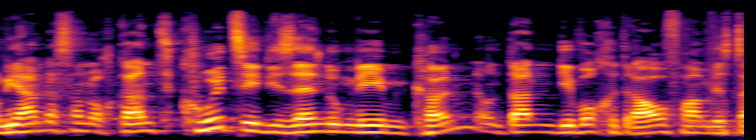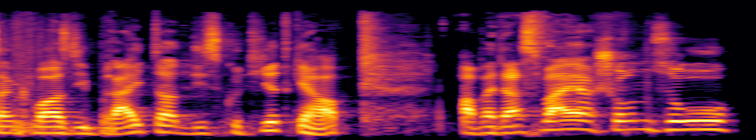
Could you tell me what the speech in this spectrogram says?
Und wir haben das dann noch ganz kurz in die Sendung nehmen können und dann die Woche drauf haben wir es dann quasi breiter diskutiert gehabt. Aber das war ja schon so,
